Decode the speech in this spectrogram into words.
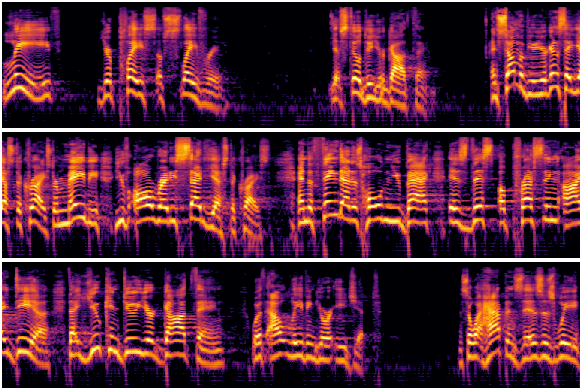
leave your place of slavery, yet still do your God thing. And some of you, you're gonna say yes to Christ, or maybe you've already said yes to Christ. And the thing that is holding you back is this oppressing idea that you can do your God thing without leaving your Egypt. And so what happens is, is we,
